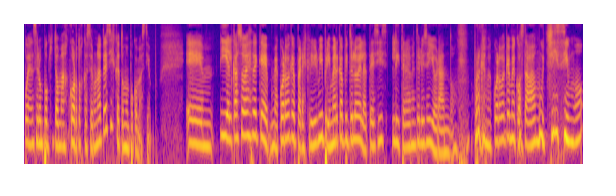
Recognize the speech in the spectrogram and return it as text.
pueden ser un poquito más cortos que hacer una tesis, que toma un poco más tiempo. Em, y el caso es de que me acuerdo que para escribir mi primer capítulo de la tesis, literalmente lo hice llorando, porque me acuerdo que me costaba muchísimo,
